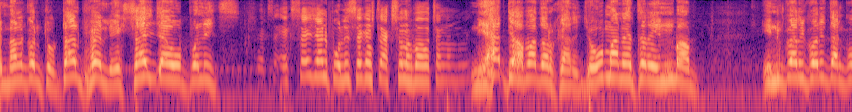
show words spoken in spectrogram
ଏମାନଙ୍କର ଟୋଟାଲ ଫେଲ୍ ଏକ୍ସାଇଜ ଆଉ police excise and police against action ହେବା କଥା ନା ନୁହେଁ? ନିହାତି ହେବା ଦରକାର ଯେଉଁମାନେ ଏଥିରେ ଇନଭଲ୍ଭ ଇନକ୍ୱାରି କରି ତାଙ୍କୁ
